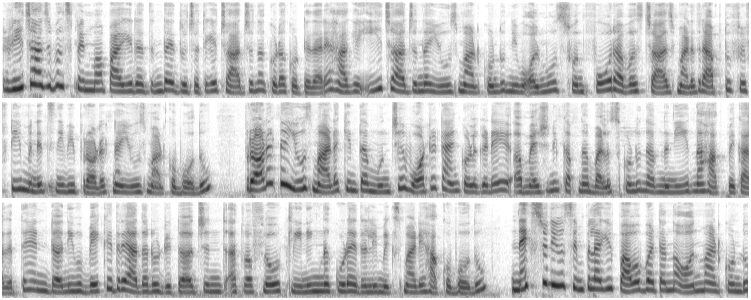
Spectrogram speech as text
ರೀಚಾರ್ಜಬಲ್ ಸ್ಪಿನ್ ಮಾಪ್ ಆಗಿರೋದ್ರಿಂದ ಇದ್ರ ಜೊತೆಗೆ ಚಾರ್ಜನ್ನು ಕೂಡ ಕೊಟ್ಟಿದ್ದಾರೆ. ಹಾಗೆ ಈ ಚಾರ್ಜನ್ನು ಯೂಸ್ ಮಾಡಿಕೊಂಡು ನೀವು ಆಲ್ಮೋಸ್ಟ್ ಒಂದು ಫೋರ್ ಅವರ್ಸ್ ಚಾರ್ಜ್ ಮಾಡಿದ್ರೆ ಅಪ್ ಟು ಫಿಫ್ಟಿ ಮಿನಿಟ್ಸ್ ನೀವು ಈ ಪ್ರಾಡಕ್ಟ್ನ ಯೂಸ್ ಮಾಡ್ಕೋಬಹುದು. ಪ್ರಾಡಕ್ಟ್ನ ಯೂಸ್ ಮಾಡೋಕ್ಕಿಂತ ಮುಂಚೆ ವಾಟರ್ ಟ್ಯಾಂಕ್ ಒಳಗಡೆ ಮೆಷರಿಂಗ್ ಕಪ್ನ ಬಳಸ್ಕೊಂಡು ನಾವು ನೀರನ್ನ ಹಾಕಬೇಕಾಗುತ್ತೆ ಆ್ಯಂಡ್ ನೀವು ಬೇಕಿದ್ರೆ ಯಾವ್ದಾದ್ರು ಡಿಟರ್ಜೆಂಟ್ ಅಥವಾ ಫ್ಲೋರ್ ಕ್ಲೀನಿಂಗ್ನ ಕೂಡ ಇದರಲ್ಲಿ ಮಿಕ್ಸ್ ಮಾಡಿ ಹಾಕೋಬಹುದು. ನೆಕ್ಸ್ಟ್ ನೀವು ಸಿಂಪಲ್ ಆಗಿ ಪವರ್ ಬಟನ್ ಆನ್ ಮಾಡಿಕೊಂಡು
